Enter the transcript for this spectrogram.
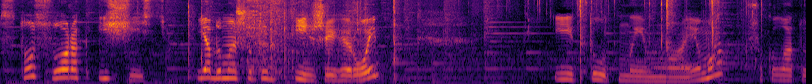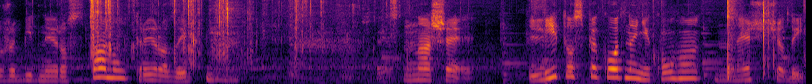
Сто сорок і шість. Я думаю, що тут інший герой. І тут ми маємо. Шоколад уже бідний розтанув три рази. Наше літо спекотне нікого не щадить.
